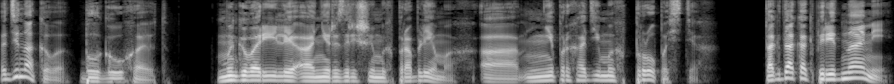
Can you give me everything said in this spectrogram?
одинаково благоухают. Мы говорили о неразрешимых проблемах, о непроходимых пропастях, тогда как перед нами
